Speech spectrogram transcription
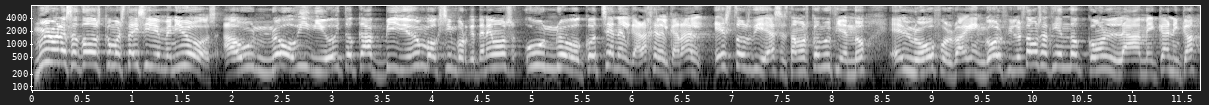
Muy buenas a todos, ¿cómo estáis? Y bienvenidos a un nuevo vídeo. Hoy toca vídeo de unboxing porque tenemos un nuevo coche en el garaje del canal. Estos días estamos conduciendo el nuevo Volkswagen Golf y lo estamos haciendo con la mecánica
